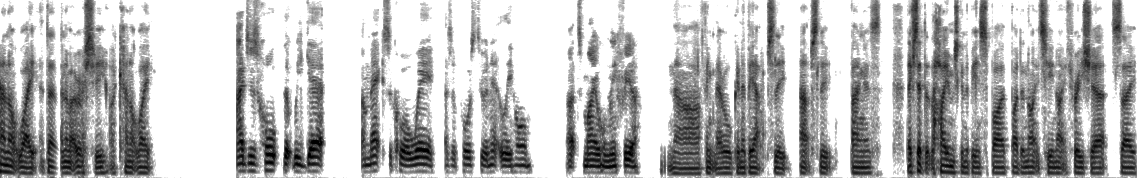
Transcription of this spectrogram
Cannot wait. I don't know about the rest of you. I cannot wait. I just hope that we get a Mexico away as opposed to an Italy home. That's my only fear. No, I think they're all going to be absolute, absolute bangers. They've said that the home's going to be inspired by the 92, 93 shirt. So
